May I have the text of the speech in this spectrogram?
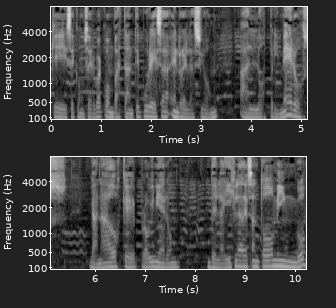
que se conserva con bastante pureza en relación a los primeros ganados que provinieron de la isla de Santo Domingo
